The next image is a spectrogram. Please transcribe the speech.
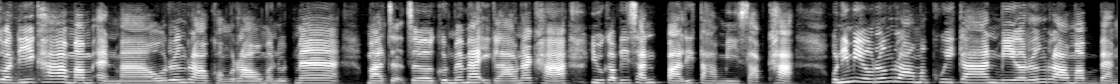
สวัสดีค่ะ Mom and Mouth เรื่องราวของเรามนุษย์แม่ มาเจอเจอคุณแม่แม่อีกแล้วนะคะ อยู่กับดิฉันปาริตามีซัพ์ค่ะ วันนี้มีเรื่องราวมาคุยกันมีเรื่องราวมาแบ่ง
